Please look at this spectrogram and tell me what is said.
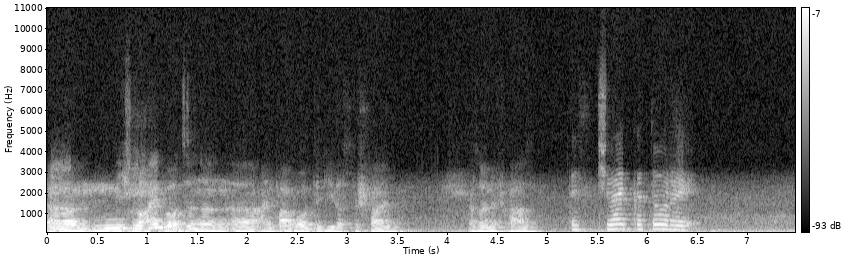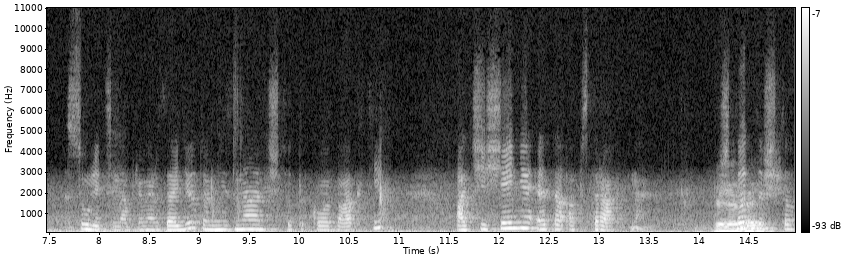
nicht nur ein Wort, sondern äh, ein paar Worte, die das beschreiben. Also eine Phrase. То есть человек, который с улицы, например, зайдет, он не знает, что такое бхакти. Очищение это абстрактно. Что-то, что... ein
